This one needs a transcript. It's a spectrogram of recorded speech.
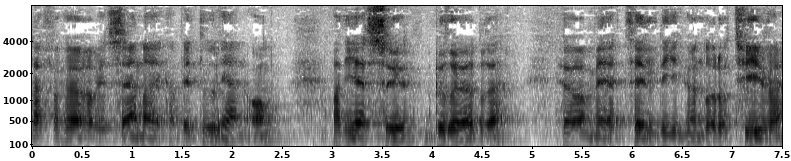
Derfor hører vi senere i kapittel 1 om at Jesu brødre hører med til de 120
